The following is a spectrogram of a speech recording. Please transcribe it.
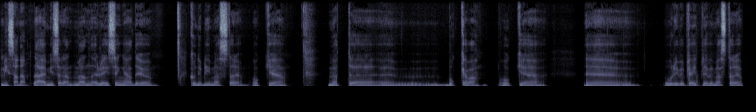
Missade den. Nej, missade den. Men Racing hade ju, kunde ju bli mästare och eh, mötte eh, Boca. Va? Och, eh, eh, och River Plate blev mästare.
